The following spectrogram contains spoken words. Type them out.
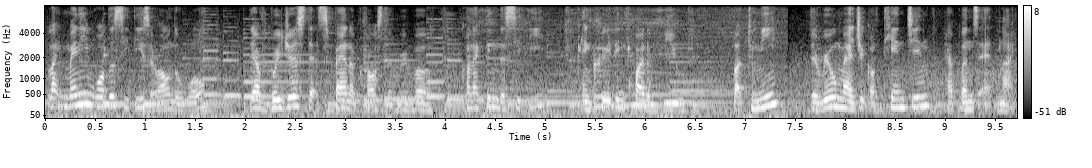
Like many water cities around the world, there are bridges that span across the river, connecting the city and creating quite a view. But to me, the real magic of Tianjin happens at night.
